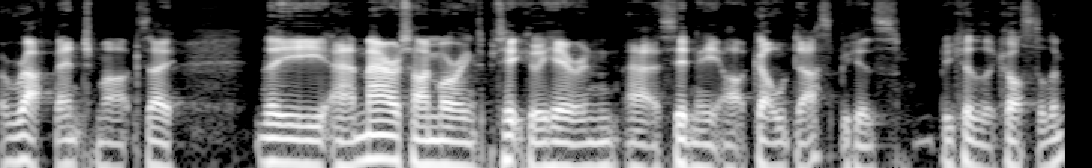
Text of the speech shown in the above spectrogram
a rough benchmark. So, the uh, maritime moorings, particularly here in uh, Sydney, are gold dust because because of the cost of them.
